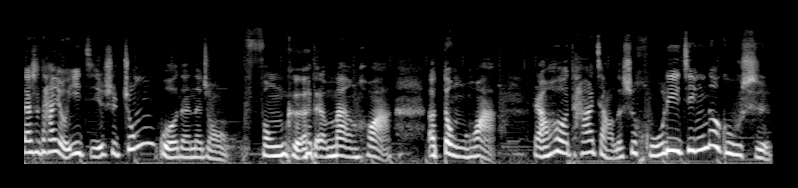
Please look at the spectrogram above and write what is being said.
但是它有一集是中国的那种风格的漫画呃动画，然后它讲的是狐狸精的故事。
